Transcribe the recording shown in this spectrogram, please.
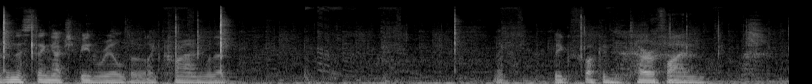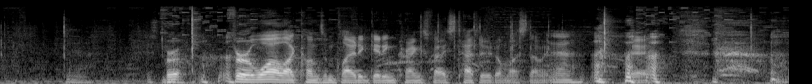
Imagine this thing actually being real though, like crying with that like big fucking terrifying Yeah. Just For, for a while, I contemplated getting Krang's face tattooed on my stomach. Yeah. Yeah.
